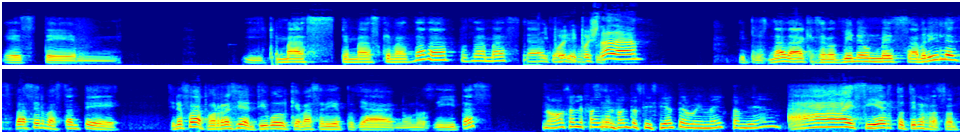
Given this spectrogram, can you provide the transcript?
Este, mm, y qué más, qué más, qué más, nada, pues nada más. ya- Y ya pues, y pues nada. Y pues nada, que se nos viene un mes, abril es- va a ser bastante, si no fuera por Resident Evil que va a salir pues ya en unos días. No, sale Final Sí. Fantasy VII Remake también. Ah, es cierto, tienes razón.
